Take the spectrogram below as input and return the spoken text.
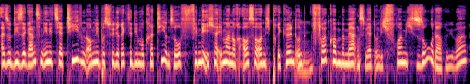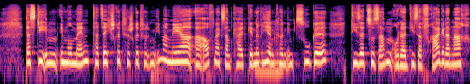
Also diese ganzen Initiativen, Omnibus für direkte Demokratie und so, finde ich ja immer noch außerordentlich prickelnd und vollkommen bemerkenswert. Und ich freue mich so darüber, dass die im, im Moment tatsächlich Schritt für Schritt für immer mehr äh, Aufmerksamkeit generieren können im Zuge dieser Zusammen- oder dieser Frage danach,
